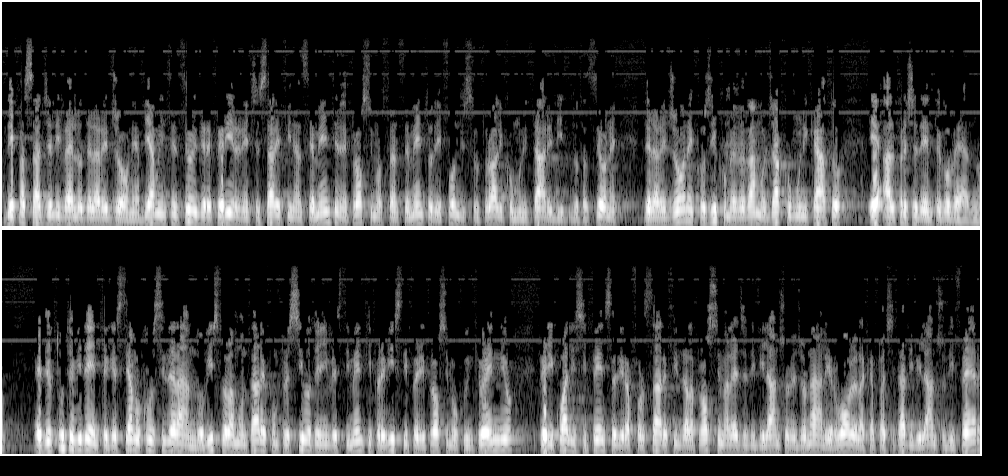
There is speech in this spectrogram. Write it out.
dei passaggi a livello della Regione. Abbiamo intenzione di reperire i necessari finanziamenti nel prossimo stanziamento dei fondi strutturali comunitari di dotazione della Regione, così come avevamo già comunicato al precedente Governo. È del tutto evidente che stiamo considerando, visto l'ammontare complessivo degli investimenti previsti per il prossimo quinquennio, per i quali si pensa di rafforzare fin dalla prossima legge di bilancio regionale il ruolo e la capacità di bilancio di FER,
